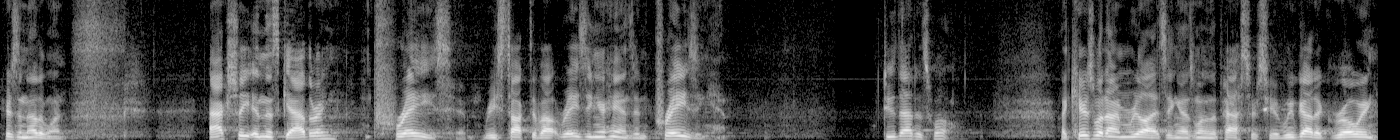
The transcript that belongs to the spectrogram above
Here's another one. Actually, in this gathering, praise Him. Reese talked about raising your hands and praising Him. Do that as well. Like, here's what I'm realizing as one of the pastors here. We've got a growing,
